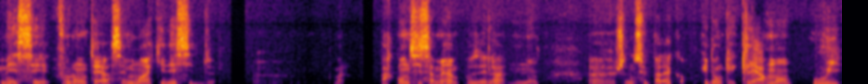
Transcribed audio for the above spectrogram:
mais c'est volontaire, c'est moi qui décide de. Par contre, si ça m'est imposé, là, non. Euh, je ne suis pas d'accord. Et donc, clairement, oui,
